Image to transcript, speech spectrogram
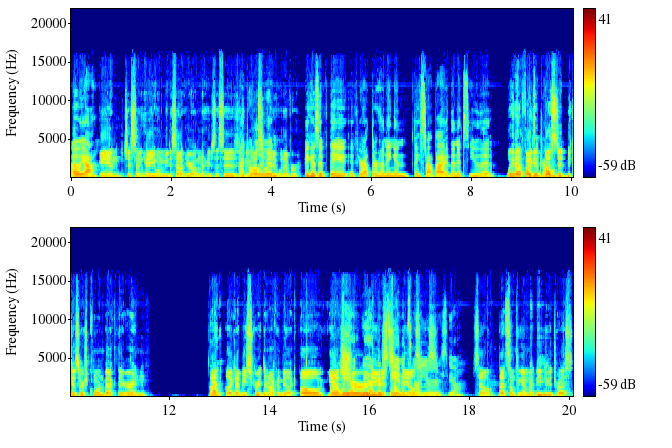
Oh yeah, and just saying, "Hey, you want to meet us out here? I don't know whose this is. You I can totally investigate would. it, whatever." because if they if you're out there hunting and they stop by, then it's you that Well, yeah, if I get busted because there's corn back there and Yeah. I, like I'd be screwed. They're not going to be like, "Oh, yeah, oh, we sure, we dude, understand it's somebody it's else's." not yours. Yeah. So that's something I might need to address.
